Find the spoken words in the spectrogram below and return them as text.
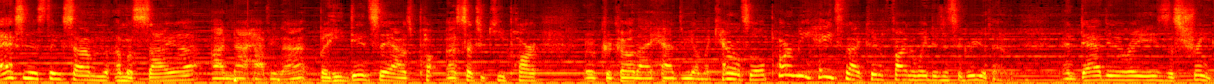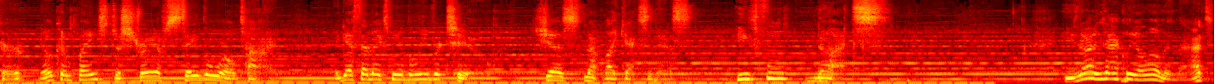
Exodus thinks I'm a messiah. I'm not having that. But he did say I was uh, such a key part of Krakoa that I had to be on the council. Part of me hates that I couldn't find a way to disagree with him. And Dad didn't raise a shrinker. No complaints, just straight up save the world time. I guess that makes me a believer too. Just not like Exodus. He's nuts. He's not exactly alone in that.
